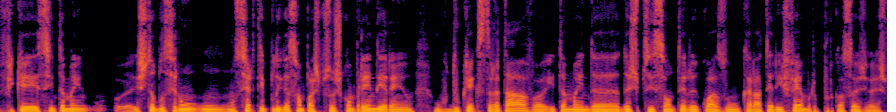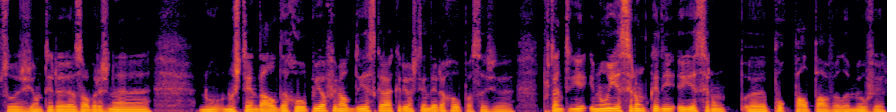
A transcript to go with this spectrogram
fiquei assim também estabelecer um, um, certo tipo de ligação para as pessoas compreenderem o, do que é que se tratava e também da, da exposição ter quase um caráter efêmero, porque, ou seja, as pessoas iam ter as obras na, no, no estendal da roupa e ao final do dia se calhar queriam estender a roupa, ou seja, portanto não ia ser um bocadinho, ia ser um uh, pouco palpável a meu ver.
